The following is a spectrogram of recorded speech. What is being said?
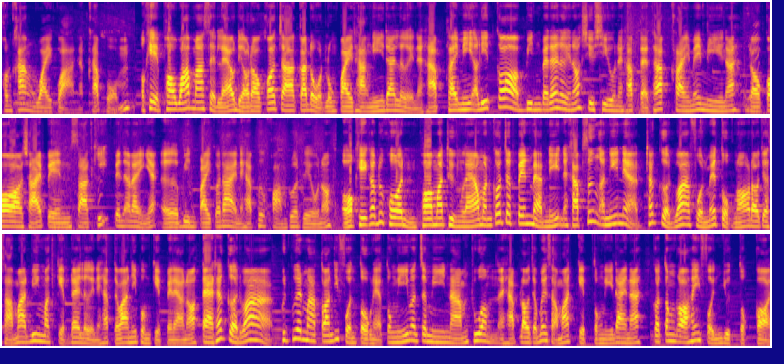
ค่อนข้างไวกว่านะครับผมโอเค พอวาร์ปมาเสร็จแล้วเดี๋ยวเราก็จะกระโดดลงไปทางนี้ได้เลยนะครับใครมีอลิสก็บินไปได้เลยเนาะชิวๆนะครับแต่ถ้าใครไม่มีนะเราก็ใช้เป็นซากิเป็นอะไรอย่างเงี้ยเออบินไปก็ได้นะครับเพื่อความรวดเร็วเนาะโอเคครับทุกคนพอมาถึงแล้วมันก็จะเป็นแบบนี้นะครับซึ่งอันนี้เนี่ยถ้าเกิดว่าฝนไม่ตกเนาะเราจะสามารถวิ่งมาเก็บได้เลยนะครับแต่ว่านนี้ผมเก็บไปแล้วเนาะแต่ถ้าเกิดว่าเพื่อนๆมาตอนที่ฝนตกเนี่ยตรงนี้มันจะมีน้ำท่วมนะครับเราจะไม่สามารถเก็บตรงนี้ได้นะ ก็ต้องรอให้ฝนหยุดตกก่อน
